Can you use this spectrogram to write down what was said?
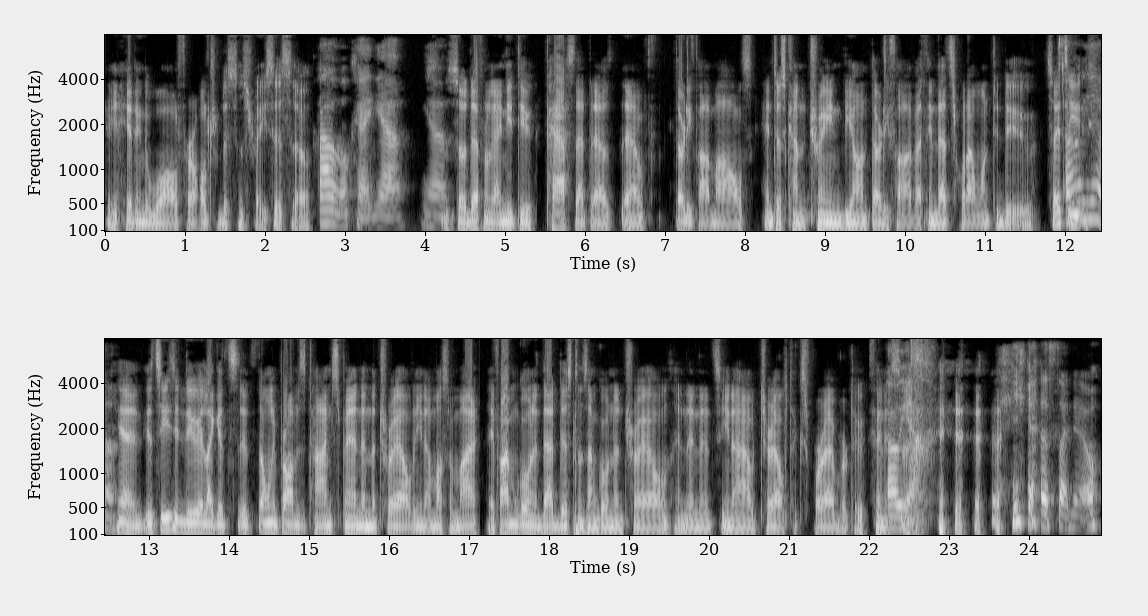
hitting the wall for ultra distance races. So. Oh, okay, yeah. Yeah. So definitely, I need to pass that uh, uh, 35 miles and just kind of train beyond 35. I think that's what I want to do. So it's oh, e- yeah. yeah, it's easy to do it. Like it's it's the only problem is the time spent in the trail. You know, most of my if I'm going at that distance, I'm going on trail, and then it's you know how trail takes forever to finish. Oh yeah. yes, I know.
